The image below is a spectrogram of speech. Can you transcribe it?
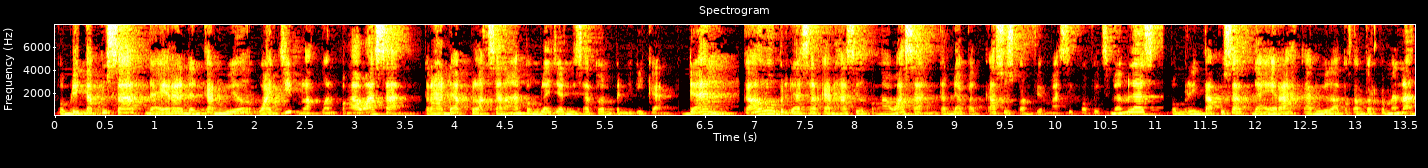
Pemerintah pusat, daerah, dan kanwil wajib melakukan pengawasan terhadap pelaksanaan pembelajaran di satuan pendidikan. Dan kalau berdasarkan hasil pengawasan terdapat kasus konfirmasi COVID-19, pemerintah pusat, daerah, kanwil, atau kantor kemenang,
